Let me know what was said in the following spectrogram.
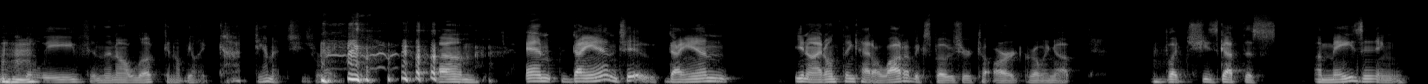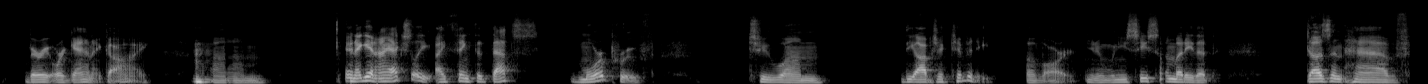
and Mhm. she'll leave and then i'll look and i'll be like god damn it she's right um, and diane too diane you know i don't think had a lot of exposure to art growing up Mhm. but she's got this amazing very organic eye Mhm. um, and again i actually i think that that's more proof to um, the objectivity of art you know when you see somebody that doesn't have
